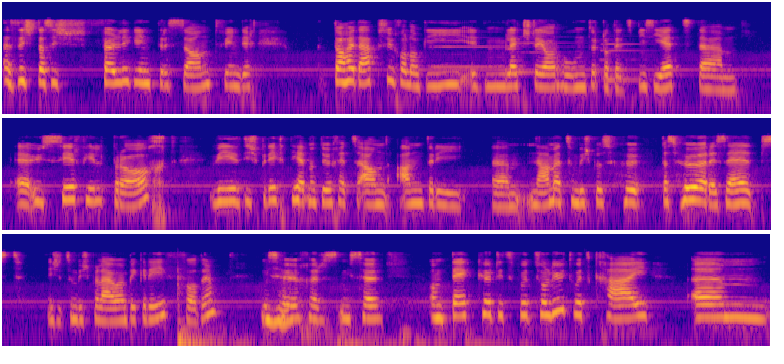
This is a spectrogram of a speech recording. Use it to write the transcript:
es ist, das ist völlig interessant, finde ich. Da hat auch Psychologie im letzten Jahrhundert oder jetzt bis jetzt ähm, äh, uns sehr viel gebracht weil die spricht, die hat natürlich jetzt auch andere ähm, Namen, zum Beispiel das, Hö das höhere Selbst ist ja zum Beispiel auch ein Begriff, oder? Mein mhm. höheres, mein Hö und der gehört jetzt zu, zu Leuten, die jetzt keine ähm,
